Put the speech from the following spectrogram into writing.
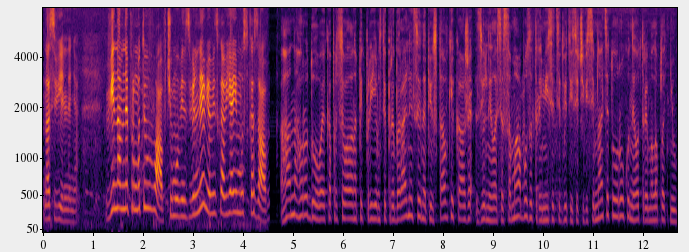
на звільнення. Він нам не промотивував, чому він звільнив. Він сказав, я йому сказав. Ганна Городова, яка працювала на підприємстві прибиральниці на півставки, каже, звільнилася сама, бо за три місяці 2018 року не отримала платню.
